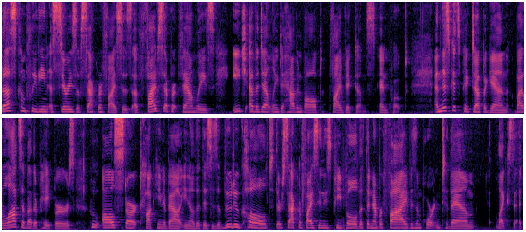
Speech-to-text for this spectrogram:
thus completing a series of sacrifices of five separate families each evidently to have involved five victims end quote and this gets picked up again by lots of other papers who all start talking about, you know, that this is a voodoo cult, they're sacrificing these people, that the number five is important to them. Like I said,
